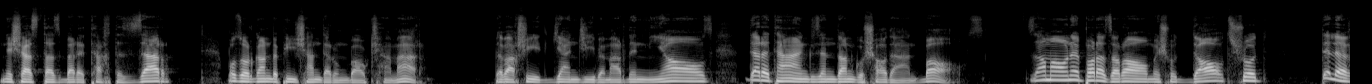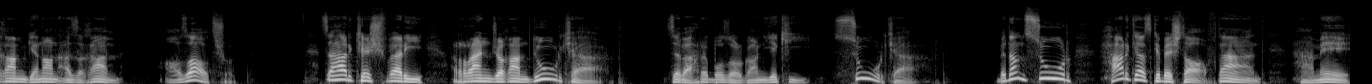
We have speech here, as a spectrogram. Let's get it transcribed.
نشست از بر تخت زر. بزرگان به پیش درون با کمر. ببخشید گنجی به مرد نیاز در تنگ زندان گشادند باز. زمانه پر از رامش و داد شد دل غمگنان از غم آزاد شد. زهر کشوری رنج و غم دور کرد ز بهر بزرگان یکی سور کرد. بدان سور هر کس که بشتافتند همه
